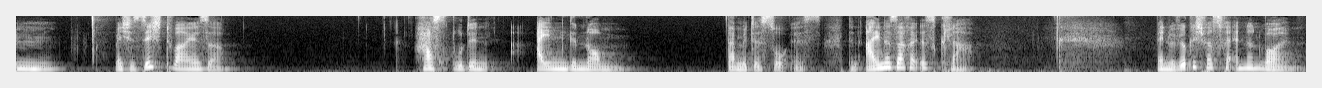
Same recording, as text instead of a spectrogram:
hm, welche Sichtweise hast du denn eingenommen, damit es so ist. Denn eine Sache ist klar. Wenn wir wirklich was verändern wollen,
